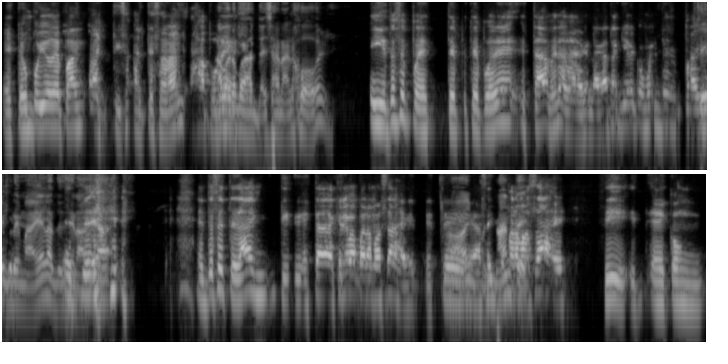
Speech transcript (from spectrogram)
Este es un pollo de pan artesanal japonés. Ah, bueno, pues artesanal, joven. Y entonces, pues, te, te puede estar, mira, la, la, gata quiere comer del pan. Sí, pero imagínate, si la Este, entonces te dan esta crema para masaje, este Ah, aceite para masaje, sí, eh, con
